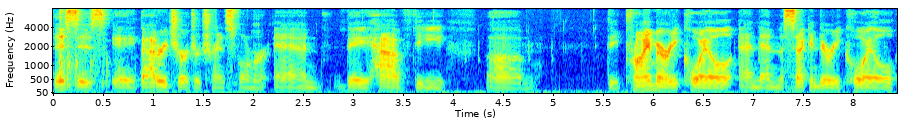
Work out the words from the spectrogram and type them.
This is a battery charger transformer, and they have the um, the primary coil and then the secondary coil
